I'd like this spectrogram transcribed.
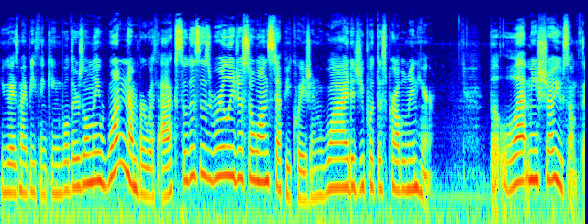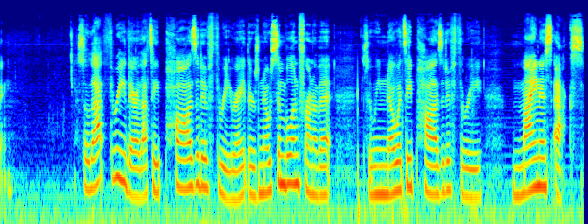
You guys might be thinking, well, there's only one number with x, so this is really just a one-step equation. Why did you put this problem in here? But let me show you something. So that 3 there, that's a positive 3, right? There's no symbol in front of it, so we know it's a positive 3 minus x.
